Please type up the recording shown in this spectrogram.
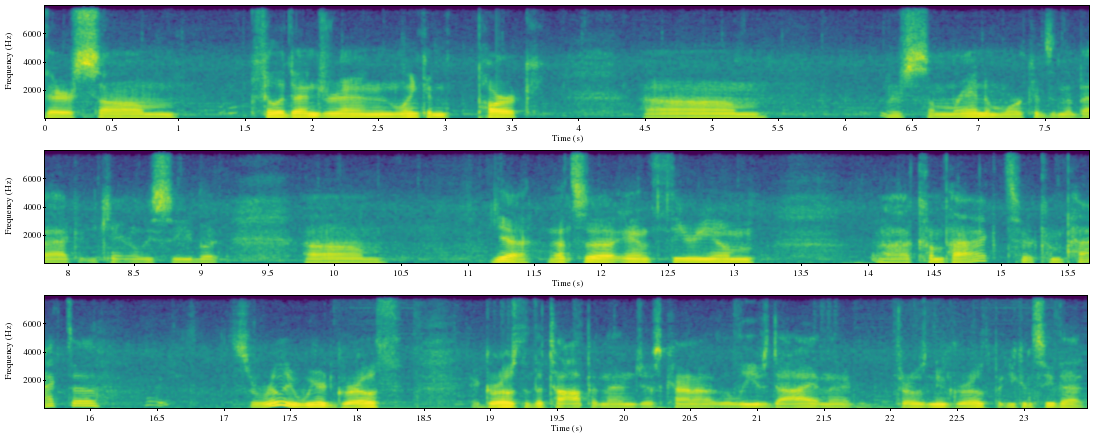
there's some philodendron Lincoln Park. Um, there's some random orchids in the back you can't really see, but um, yeah, that's uh, Anthurium uh, compact or compacta. It's a really weird growth. It grows to the top and then just kind of the leaves die and then it throws new growth. But you can see that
